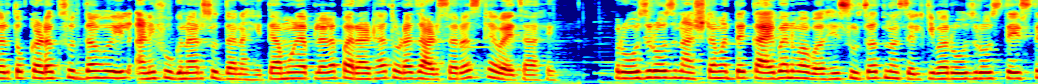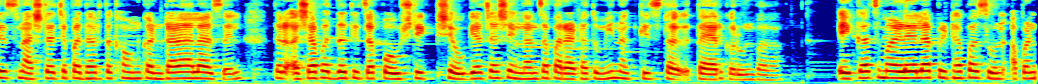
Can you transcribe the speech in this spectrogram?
तर तो कडकसुद्धा होईल आणि फुगणारसुद्धा नाही. त्यामुळे आपल्याला पराठा थोडा जाडसरच ठेवायचा आहे. रोज रोज नाश्त्यामध्ये काय बनवावं हे सुचत नसेल किंवा रोज रोज तेच तेच नाश्त्याचे पदार्थ खाऊन कंटाळा आला असेल तर अशा पद्धतीचा पौष्टिक शेवग्याच्या शेंगांचा पराठा तुम्ही नक्कीच त तयार करून बघा. एकाच मळलेल्या पिठापासून आपण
